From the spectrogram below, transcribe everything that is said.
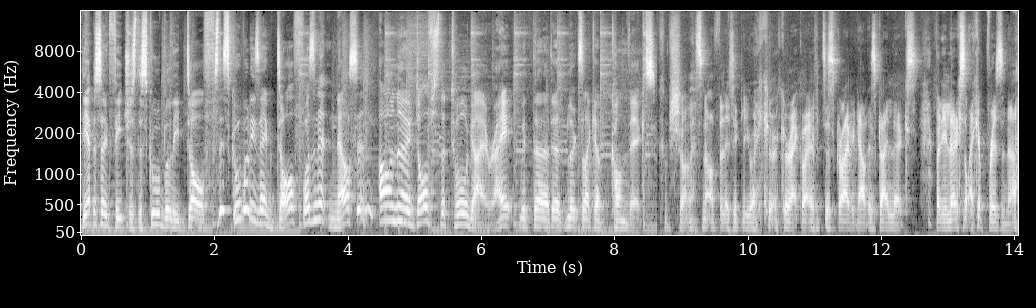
The episode features the school bully Dolph. Is this school bully's name Dolph? Wasn't it Nelson? Oh no, Dolph's the tall guy, right? With the that looks like a convict. I'm sure that's not a politically correct way of describing how this guy looks, but he looks like a prisoner.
